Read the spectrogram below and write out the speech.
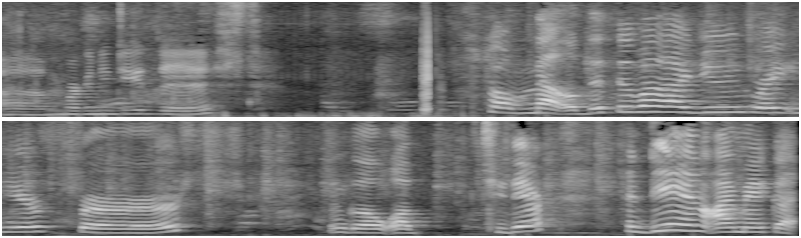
um, we're gonna do this. So, Mel, this is what I do right here first. And go up to there. And then I make a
